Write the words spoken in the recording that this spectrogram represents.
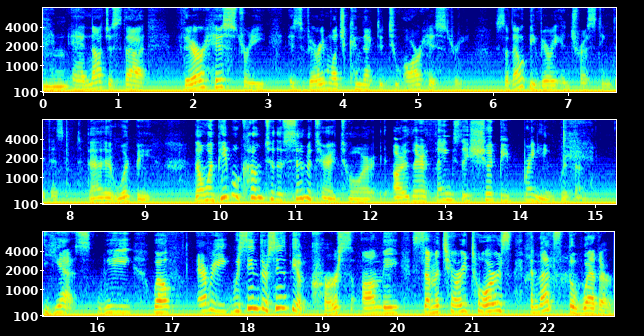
Mhm. And not just that, their history is very much connected to our history. So that would be very interesting to visit. That it would be. Now, when people come to the cemetery tour, are there things they should be bringing with them? Yes, we well every we seem there seems to be a curse on the cemetery tours, and that's the weather.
